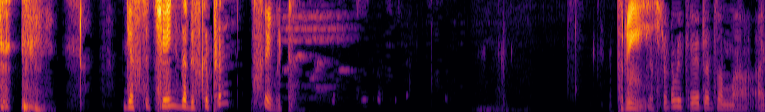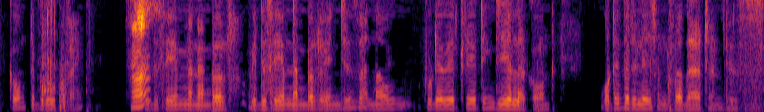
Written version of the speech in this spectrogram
Just change the description save it. Three. Yesterday we created some uh, account group, right? huh? With the same number, with the same number ranges, and now today we are creating GL account. What is the relation for that and this?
